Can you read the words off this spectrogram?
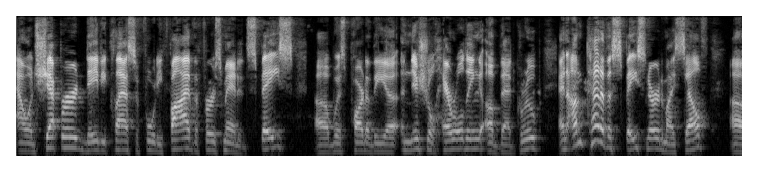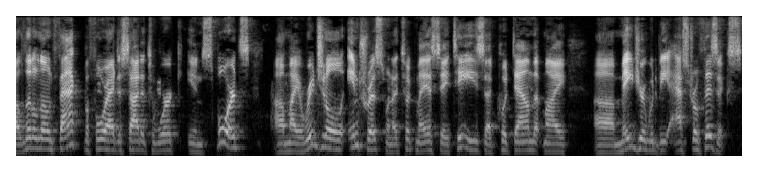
Alan Shepard, Navy class of 45, the first man in space, uh, was part of the uh, initial heralding of that group. And I'm kind of a space nerd myself. Uh, little known fact before I decided to work in sports, uh, my original interest when I took my SATs, I put down that my uh, major would be astrophysics.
